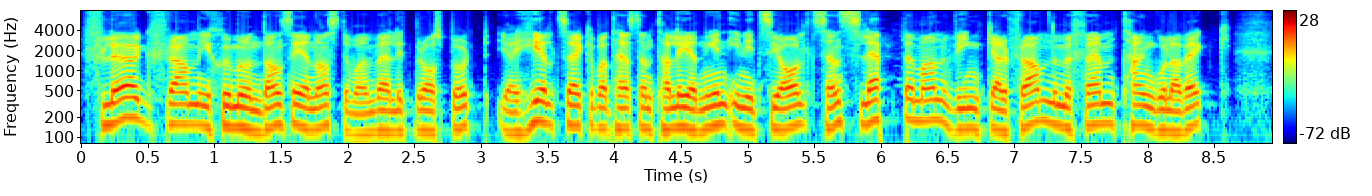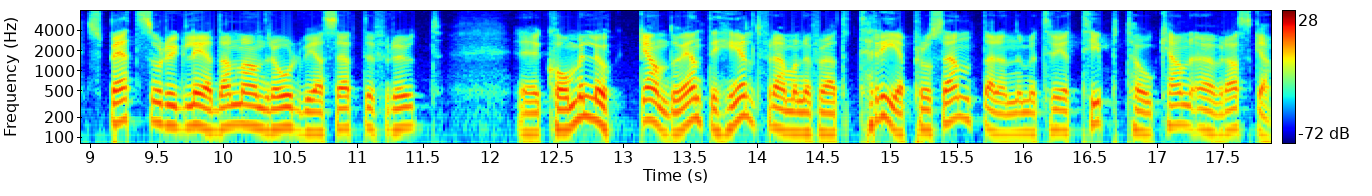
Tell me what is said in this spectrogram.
Flög fram i skymundan senast, det var en väldigt bra spurt. Jag är helt säker på att hästen tar ledningen initialt. Sen släpper man, vinkar fram nummer fem, Tangola Lavec. Spets och ryggledaren med andra ord, vi har sett det förut. Eh, kommer luckan, då är jag inte helt främmande för att 3-procentaren nummer 3 Tiptoe kan överraska.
